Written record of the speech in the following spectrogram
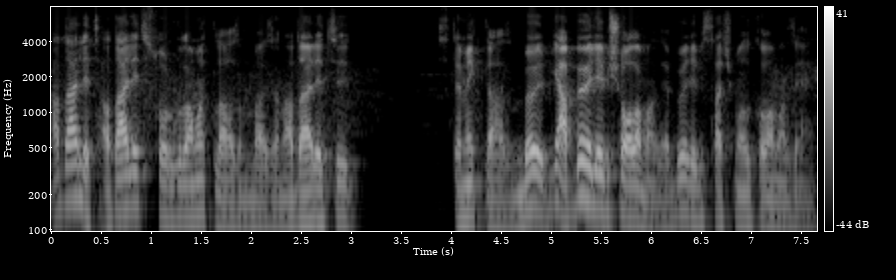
Adalet. Adaleti sorgulamak lazım bazen. Adaleti istemek lazım. Böyle ya böyle bir şey olamaz ya. Böyle bir saçmalık olamaz yani.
